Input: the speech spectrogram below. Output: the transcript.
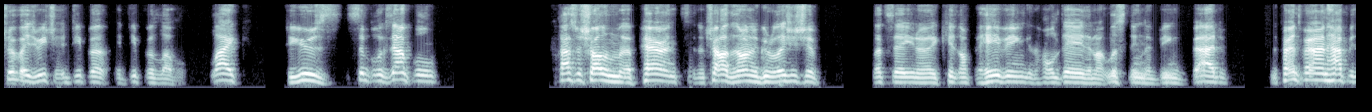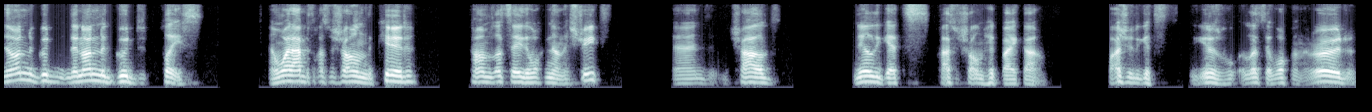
Tshuva is reaching a deeper, a deeper level. Like to use simple example, Chas Shalom, a parent and a child are not in a good relationship. Let's say, you know, a kid's not behaving the whole day, they're not listening, they're being bad. The parents are very unhappy, they're not in a good, they're not in a good place. And what happens Chas the kid comes, let's say they're walking down the street, and the child nearly gets Shalom hit by a car. Partially gets, you know, let's say walk on the road,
